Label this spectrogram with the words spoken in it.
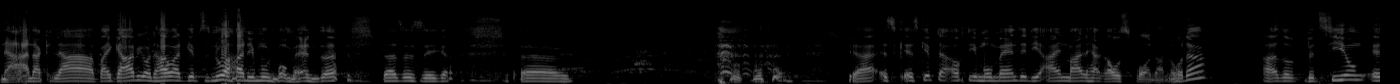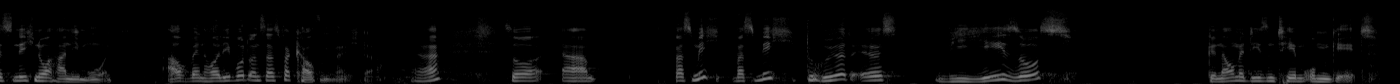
Na, na klar, bei Gabi und Howard gibt es nur Honeymoon-Momente. Das ist sicher. Ähm, ja, es, es gibt ja auch die Momente, die einmal herausfordern, oder? Also Beziehung ist nicht nur Honeymoon, auch wenn Hollywood uns das verkaufen möchte. Ja? So, ähm, was, mich, was mich berührt ist, wie Jesus genau mit diesen Themen umgeht.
